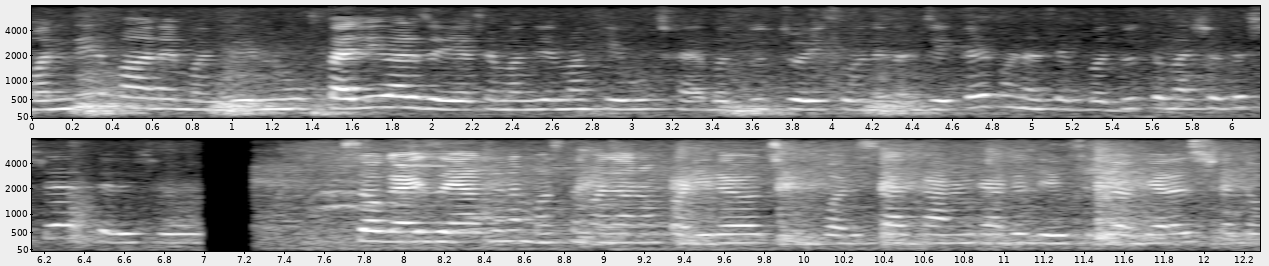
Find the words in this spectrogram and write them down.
મંદિરમાં અને મંદિરનું પહેલી વાર જઈએ છીએ મંદિરમાં કેવું છે બધું જ જોઈશું અને જે કંઈ પણ હશે બધું જ તમારી સાથે શેર કરીશું. સો ગાઈઝ અહીંયા છે ને મસ્ત મજાનો પડી રહ્યો છે વરસાદ, કારણ કે આજે દિવસથી અગિયાર છે, તો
